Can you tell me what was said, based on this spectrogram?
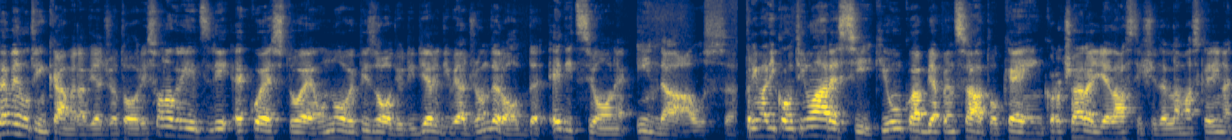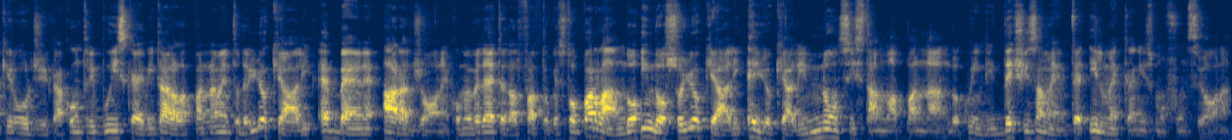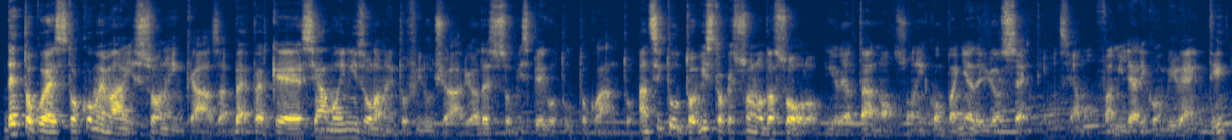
Benvenuti in camera, viaggiatori! Sono Grizzly e questo è un nuovo episodio di Diario di Viaggio on the road, edizione in the house. Prima di continuare, sì, chiunque abbia pensato che incrociare gli elastici della mascherina chirurgica contribuisca a evitare l'appannamento degli occhiali, ebbene, ha ragione. Come vedete dal fatto che sto parlando, indosso gli occhiali e gli occhiali non si stanno appannando, quindi decisamente il meccanismo funziona. Detto questo, come mai sono in casa? Beh, perché siamo in isolamento fiduciario. Adesso vi spiego tutto quanto. Anzitutto, visto che sono da solo, in realtà no, sono in compagnia degli orsetti, ma siamo familiari conviventi,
